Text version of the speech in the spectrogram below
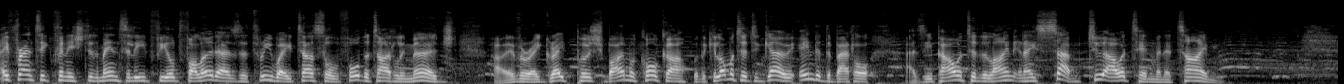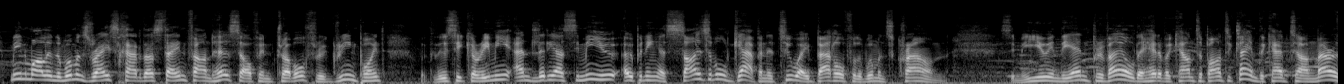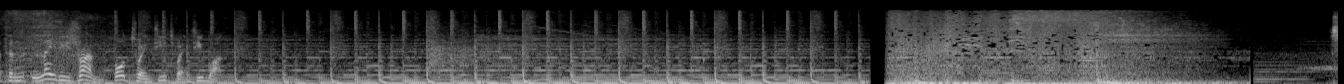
A frantic finish to the men's elite field followed as a three way tussle for the title emerged. However, a great push by Mokoka with a kilometre to go ended the battle as he powered to the line in a sub 2 hour 10 minute time. Meanwhile, in the women's race, Gerda Steyn found herself in trouble through Greenpoint, with Lucy Karimi and Lydia Simiyu opening a sizable gap in a two-way battle for the women's crown. Simiyu in the end prevailed ahead of a counterpart to claim the Cape Town Marathon Ladies Run for 2021.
